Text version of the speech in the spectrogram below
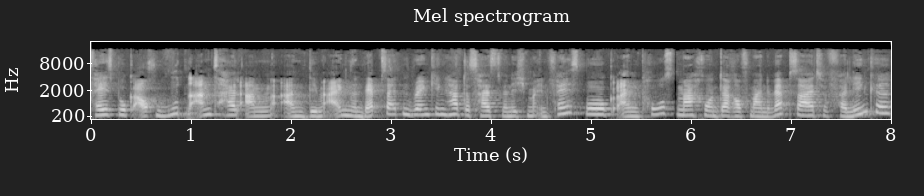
Facebook auch einen guten Anteil an, an dem eigenen Webseitenranking hat. Das heißt, wenn ich in Facebook einen Post mache und darauf meine Webseite verlinke,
